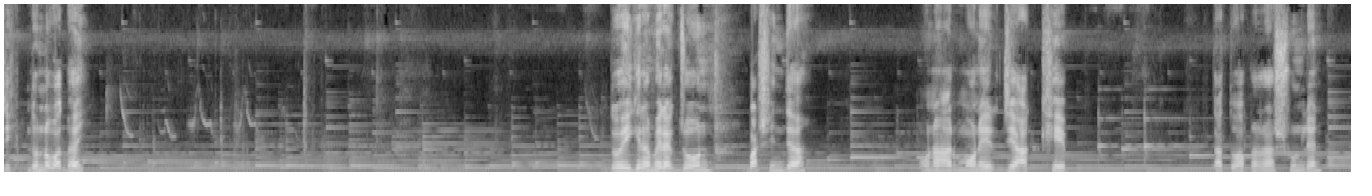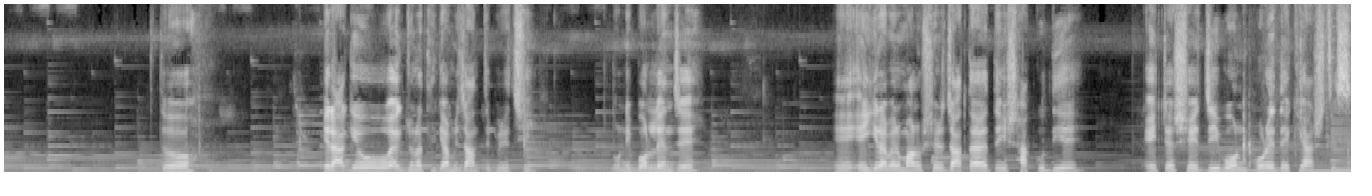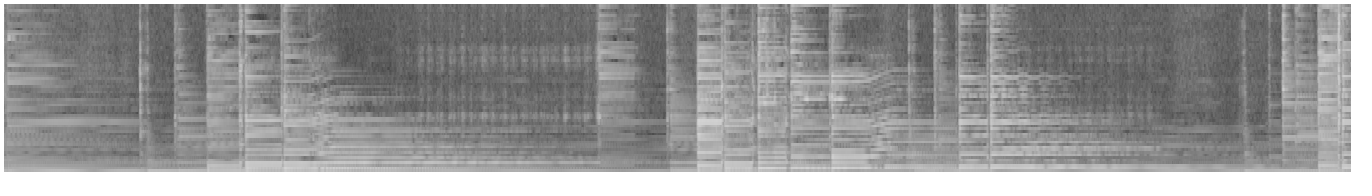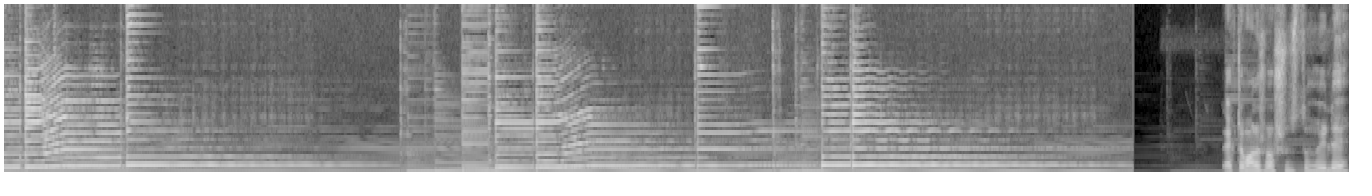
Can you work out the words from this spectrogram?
জি ধন্যবাদ ভাই। তো এই গ্রামের একজন বাসিন্দা ওনার মনের যে আক্ষেপ তা তো আপনারা শুনলেন। তো এর আগেও একজনের থেকে আমি জানতে পেরেছি। উনি বললেন যে এই গ্রামের মানুষের যাতায়াত এই সাঁকু দিয়ে এটা সে জীবন ভরে দেখে আসতেছে। একটা মানুষ অসুস্থ হইলে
